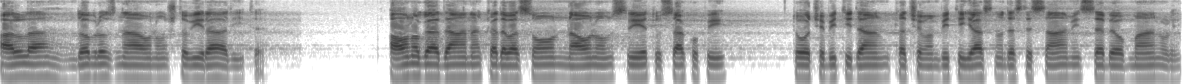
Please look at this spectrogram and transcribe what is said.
Allah dobro zna ono što vi radite a onoga dana kada vas On na onom svijetu sakupi, to će biti dan kad će vam biti jasno da ste sami sebe obmanuli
